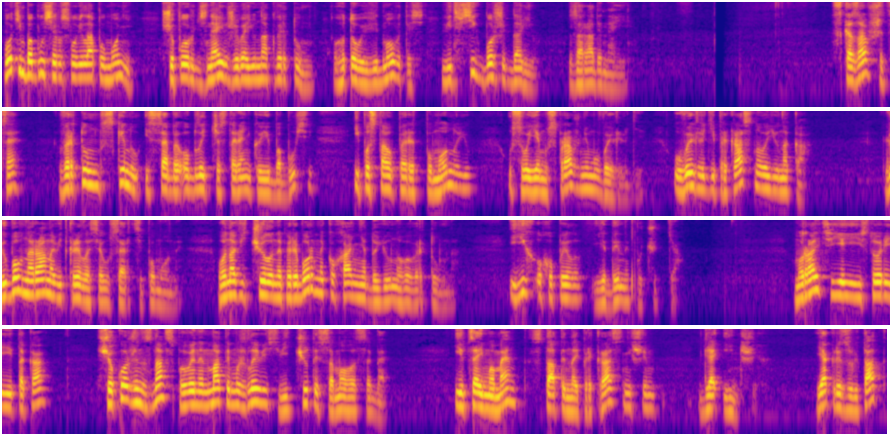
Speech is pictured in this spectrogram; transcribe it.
Потім бабуся розповіла помоні, що поруч з нею живе юнак Вертун, готовий відмовитись від всіх божих дарів заради неї. Сказавши це, Вертун скинув із себе обличчя старенької бабусі і постав перед помоною у своєму справжньому вигляді, у вигляді прекрасного юнака. Любовна рана відкрилася у серці помони. Вона відчула непереборне кохання до юного Вертумна, і їх охопило єдине почуття. Мораль цієї історії така, що кожен з нас повинен мати можливість відчути самого себе і в цей момент стати найпрекраснішим для інших. Як результат,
